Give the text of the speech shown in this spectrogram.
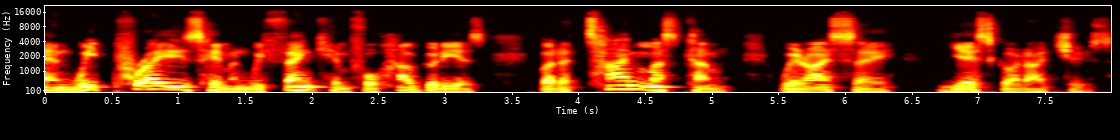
and we praise Him and we thank Him for how good He is. But a time must come where I say, Yes, God, I choose.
